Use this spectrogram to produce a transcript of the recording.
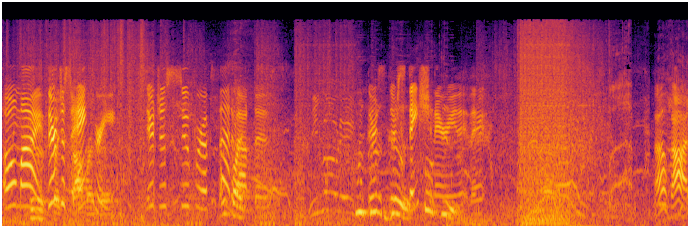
Oh my, they're just stop right angry. They're just super upset like- about this. They're they're stationary. They, they... Oh god.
